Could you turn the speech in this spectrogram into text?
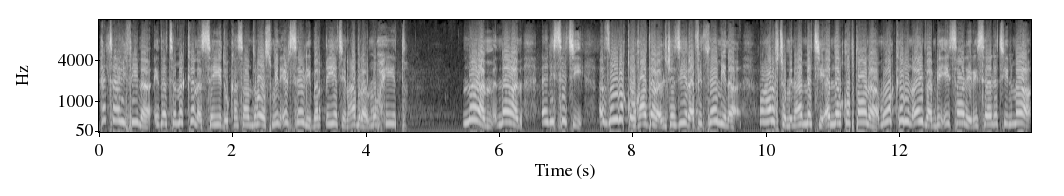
هل تعرفين إذا تمكن السيد كاساندروس من إرسال برقية عبر المحيط؟ نعم نعم. آنستي الزورق غادر الجزيرة في الثامنة وعرفت من عمتي أن القبطان موكل أيضا بإيصال رسالة ما.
